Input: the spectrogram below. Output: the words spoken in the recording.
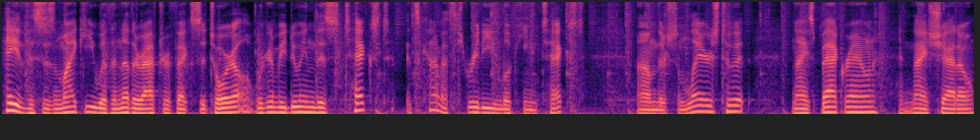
Hey, this is Mikey with another After Effects tutorial. We're going to be doing this text. It's kind of a 3D looking text. Um, there's some layers to it, nice background, and nice shadow.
